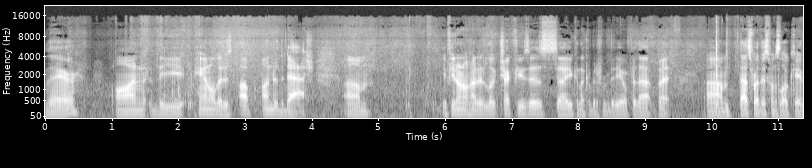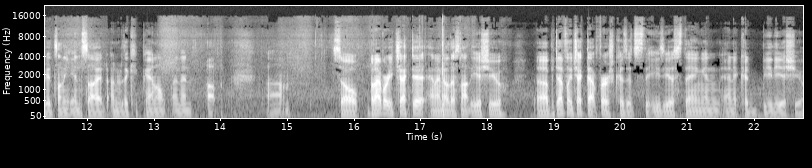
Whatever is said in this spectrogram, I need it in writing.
there on the panel that is up under the dash. Um, if you don't know how to look check fuses, uh, you can look up a different video for that, but um, that's where this one's located. It's on the inside under the kick panel and then up. Um, so, but I've already checked it and I know that's not the issue, uh, but definitely check that first because it's the easiest thing and, and it could be the issue.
